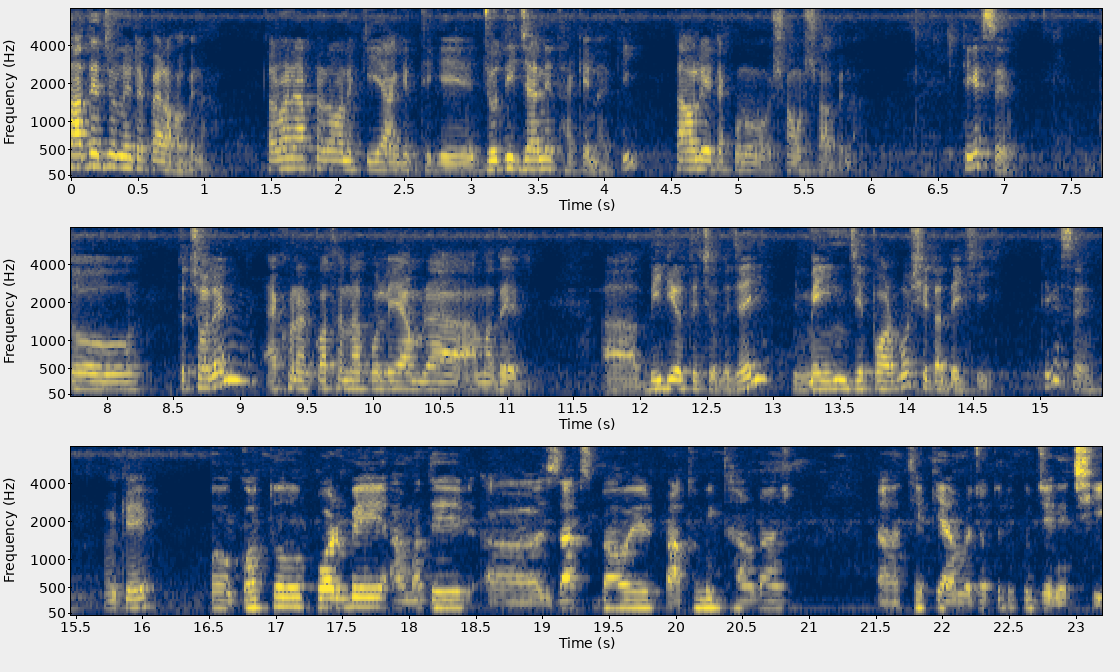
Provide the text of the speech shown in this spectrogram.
তাদের জন্য এটা প্যারা হবে না। তার মানে আপনারা অনেকেই আগের থেকে যদি জানে থাকেন আর কি, তাহলে এটা কোনো সমস্যা হবে না। ঠিক আছে? তো তো চলেন, এখন আর কথা না বলে আমরা আমাদের ভিডিওতে চলে যাই। মেইন যে পর্ব সেটা দেখি, ঠিক আছে? ওকে তো গত পর্বে আমাদের জাক্স বাওয়ের প্রাথমিক ধারণা থেকে আমরা যতটুকু জেনেছি,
